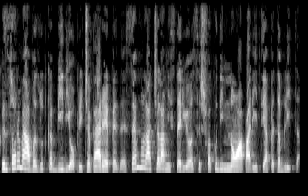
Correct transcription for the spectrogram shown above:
Când sora mea a văzut că Bidi o pricepea repede, semnul acela misterios își făcut din nou apariția pe tăbliță.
